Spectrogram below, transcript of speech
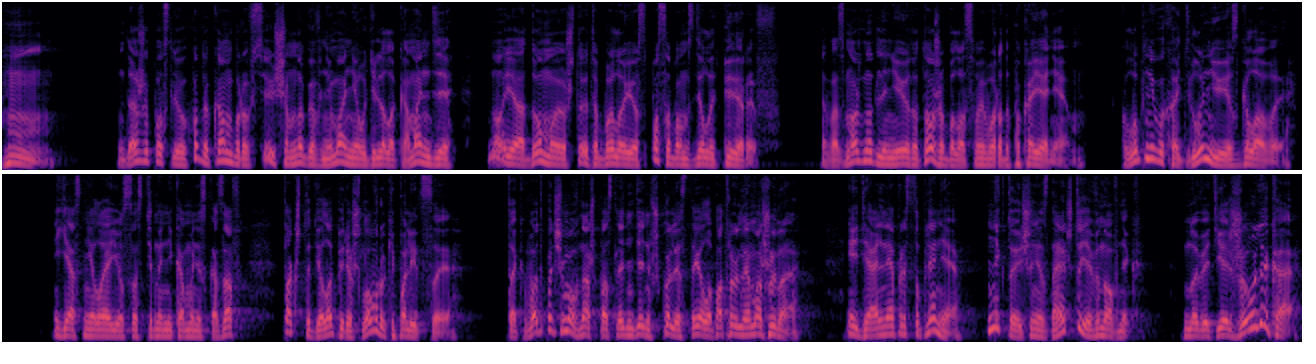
Хм. Даже после ухода Камбру всё ещё много внимания уделяла команде, но я думаю, что это было её способом сделать перерыв. Возможно, для неё это тоже было своего рода покаянием. Клуб не выходил у неё из головы. Я сняла её со стены, никому не сказав, так что дело перешло в руки полиции. Так вот почему в наш последний день в школе стояла патрульная машина. Идеальное преступление. Никто ещё не знает, что я виновник. Но ведь есть же улика!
